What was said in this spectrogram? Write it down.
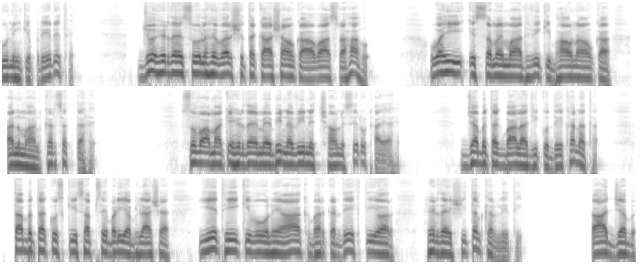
उन्हीं के प्रेरित हैं। जो हृदय सोलह वर्ष तक आशाओं का आवास रहा हो वही इस समय माधवी की भावनाओं का अनुमान कर सकता है। सुवामा के हृदय में भी नवीन इच्छाओं ने सिर उठाया है। जब तक बालाजी को देखा न था, तब तक उसकी सबसे बड़ी अभिलाषा ये थी कि वो उन्हें आँख भरकर देखती और हृदय शीतल कर लेती। आज जब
